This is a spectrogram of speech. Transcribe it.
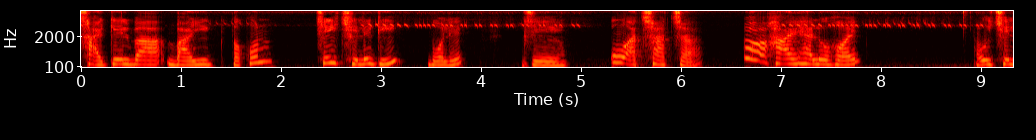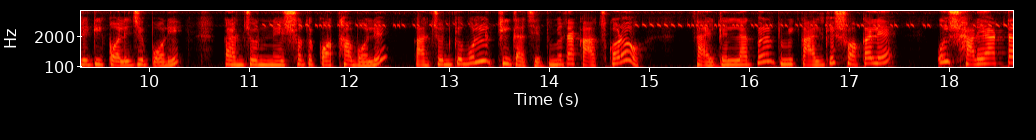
সাইকেল বা বাইক, তখন সেই ছেলেটি বলে যে, ও আচ্ছা আচ্ছা ও হাই হ্যালো হয়। ওই ছেলেটি কলেজে পড়ে, কাঞ্চনের সাথে কথা বলে। কাঞ্চনকে বলল, ঠিক আছে, তুমি একটা কাজ করো, সাইকেল লাগবে তুমি কালকে সকালে ওই সাড়ে আটটা,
